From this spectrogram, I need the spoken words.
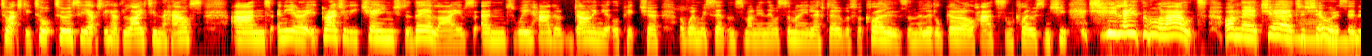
to actually talk to us. He actually had light in the house, and and you know it gradually changed their lives. And we had a darling little picture of when we sent them some money, and there was some money left over for clothes, and the little girl had some clothes, and she she laid them all out on their chair to show us, Aw. and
